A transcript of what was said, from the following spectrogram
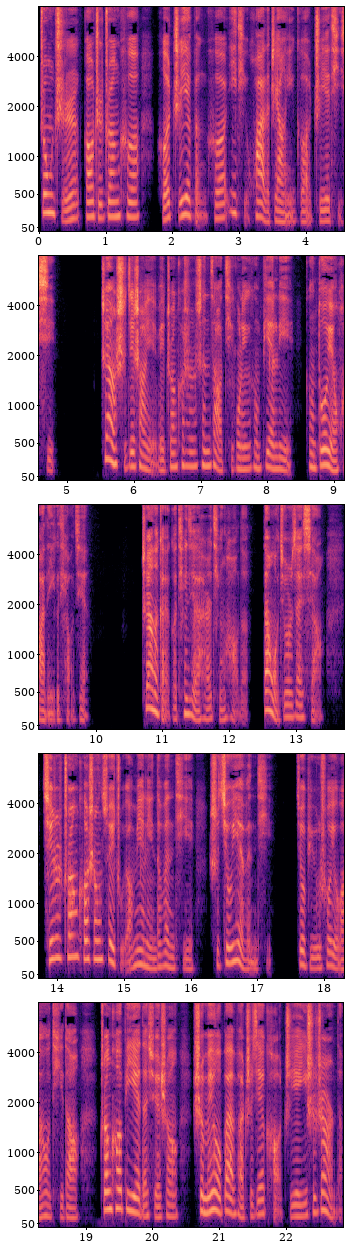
中职、高职专科和职业本科一体化的这样一个职业体系。这样实际上也为专科生深造提供了一个更便利、更多元化的一个条件。这样的改革听起来还是挺好的，但我就是在想。其实专科生最主要面临的问题是就业问题。就比如说，有网友提到，专科毕业的学生是没有办法直接考执业医师证的。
